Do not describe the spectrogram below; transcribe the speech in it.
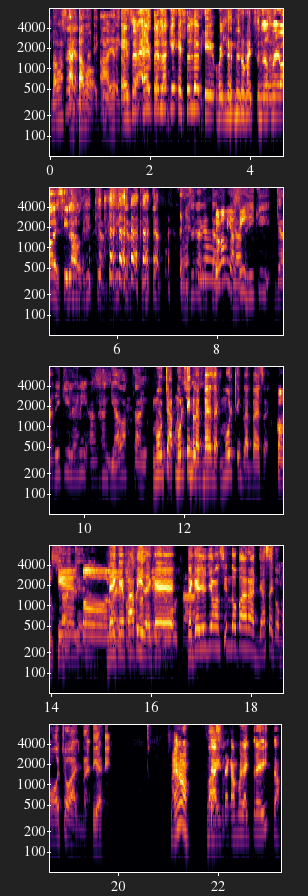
Vamos a Ya realistas, estamos, es que- ahí es está. que- Eso, eso es lo que, eso es lo que Fernando no me, no me va a decir ahora. Cristian, Cristian, Cristian, vamos a ser realistas. Yo lo vi ya así. Ricky, ya Ricky y Lenny han jangueado hasta Muchas, múltiples veces, múltiples veces. Conciertos. De que, papi, de que, de que ellos llevan siendo panas ya hace como 8 años, 10. Bueno, de ahí Fácil. sacamos la entrevista.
